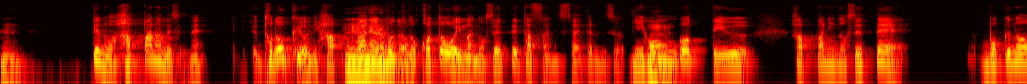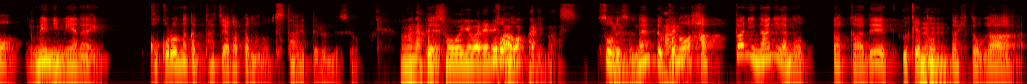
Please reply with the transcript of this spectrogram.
うんっていうのは葉っぱなんですよね。届くように葉っぱに僕のことを今載せて、タツさんに伝えてるんですよ。日本語っていう葉っぱに載せて、僕の目に見えない心の中で立ち上がったものを伝えてるんですよ。あなんかでそう言われればこのわかります。そうですよね。で、はいこの葉っぱに何が乗ったかで受け取った人が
